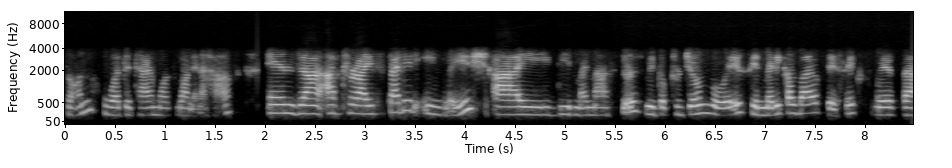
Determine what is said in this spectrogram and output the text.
son, who at the time was one and a half. And uh, after I studied English, I did my master's with Dr. John Lewis in medical biophysics with uh,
